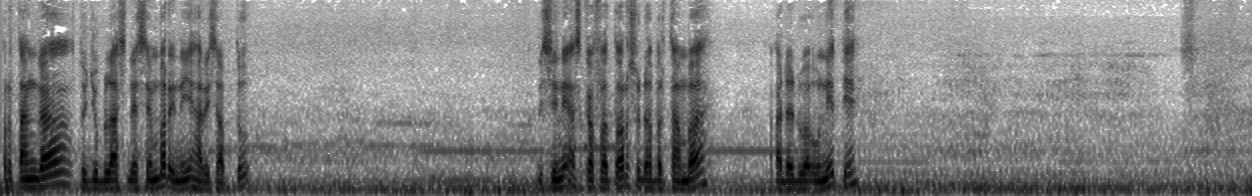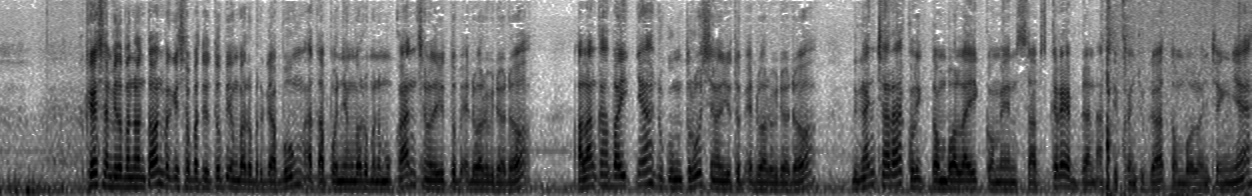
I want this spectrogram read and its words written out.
pertanggal 17 Desember ini hari Sabtu. Di sini eskavator sudah bertambah, ada dua unit ya. Oke, sambil menonton bagi sobat YouTube yang baru bergabung ataupun yang baru menemukan channel YouTube Edward Widodo, alangkah baiknya dukung terus channel YouTube Edward Widodo dengan cara klik tombol like, komen, subscribe dan aktifkan juga tombol loncengnya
